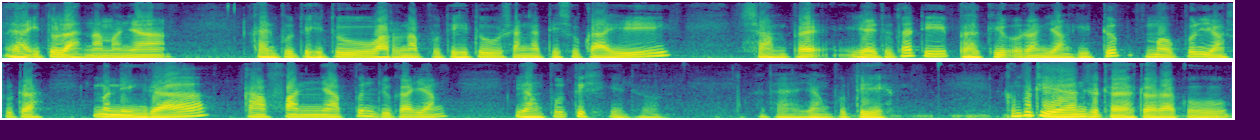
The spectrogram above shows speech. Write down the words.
Ya itulah namanya kain putih itu warna putih itu sangat disukai sampai yaitu tadi bagi orang yang hidup maupun yang sudah meninggal kafannya pun juga yang yang putih gitu. Yang putih. Kemudian saudara-saudaraku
